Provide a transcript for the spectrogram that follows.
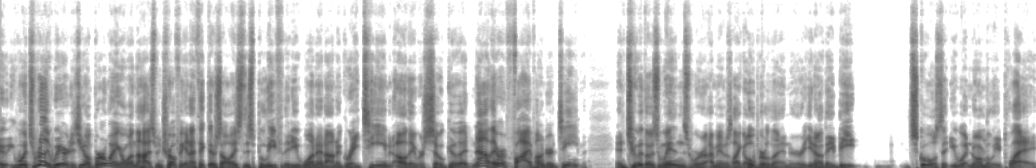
uh, what's really weird is, you know, Berwanger won the Heisman Trophy, and I think there's always this belief that he won it on a great team, and oh, they were so good. No, they were a 500 team, and two of those wins were, I mean, it was like Oberlin, or you know, they beat schools that you wouldn't normally play.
